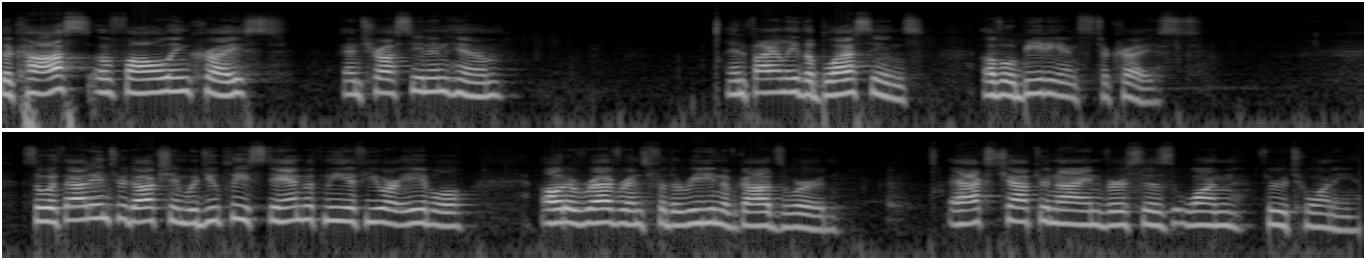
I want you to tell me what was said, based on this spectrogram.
the costs of following Christ and trusting in Him, and finally, the blessings of obedience to Christ. So, with that introduction, would you please stand with me if you are able out of reverence for the reading of God's word. Acts chapter 9, verses 1 through 20.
